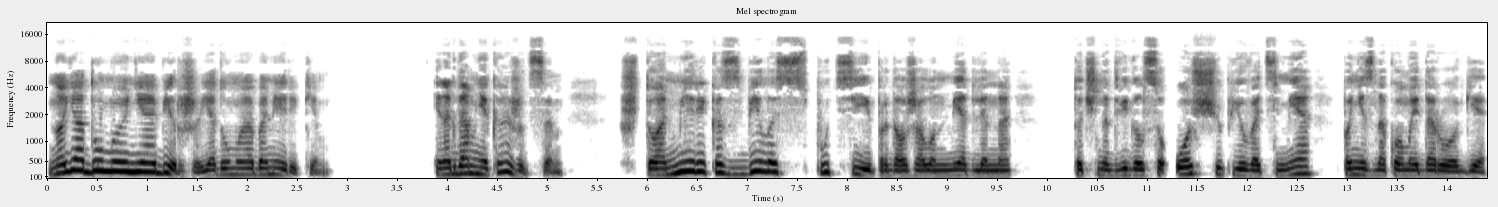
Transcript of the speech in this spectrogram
Но я думаю не о бирже, я думаю об Америке. Иногда мне кажется, что Америка сбилась с пути, продолжал он медленно, точно двигался ощупью во тьме по незнакомой дороге.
